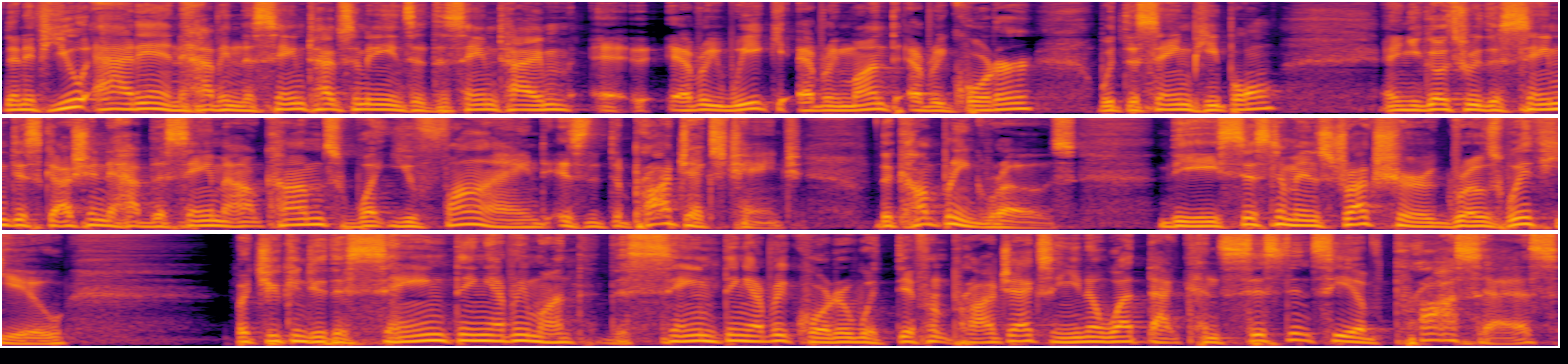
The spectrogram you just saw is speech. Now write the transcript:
Then, if you add in having the same types of meetings at the same time eh, every week, every month, every quarter with the same people, and you go through the same discussion to have the same outcomes, what you find is that the projects change, the company grows, the system and structure grows with you. But you can do the same thing every month, the same thing every quarter with different projects. And you know what? That consistency of process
